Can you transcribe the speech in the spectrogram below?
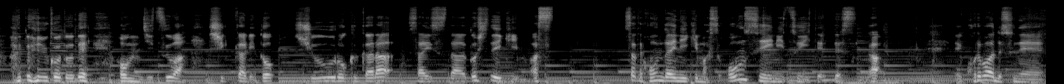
ということで、本日はしっかりと収録から再スタートしていきます。さて、本題に行きます。音声についてですが、これはですね、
